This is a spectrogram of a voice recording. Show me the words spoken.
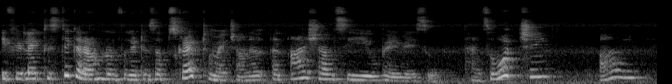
If you'd like to stick around don't forget to subscribe to my channel and i shall see you very very soon. Thanks for watching. Bye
